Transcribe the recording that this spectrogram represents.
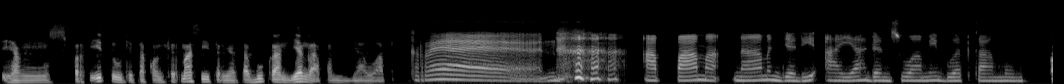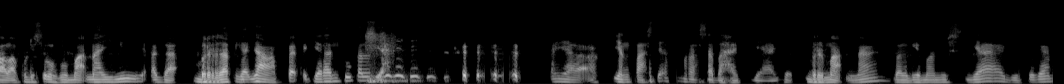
yang seperti itu kita konfirmasi ternyata bukan dia nggak akan menjawab. Keren. Apa makna menjadi ayah dan suami buat kamu kalau aku disuruh memaknai ini agak berat nggak nyampe pikiranku kalau ya. Ya yang pasti aku merasa bahagia aja. Bermakna sebagai manusia gitu kan.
